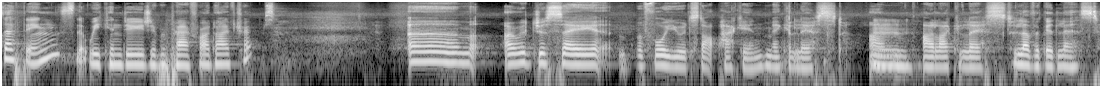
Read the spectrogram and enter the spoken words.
there things that we can do to prepare for our dive trips? Um, I would just say before you would start packing, make a list. Um, Mm. I like a list. Love a good list.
